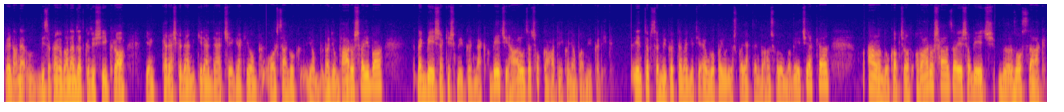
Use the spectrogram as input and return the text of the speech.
például visszakanyarodva a nemzetközi síkra, ilyen kereskedelmi kirendeltségek jobb országok, jobb, nagyobb városaiba, meg Bécsnek is működnek. A bécsi hálózat sokkal hatékonyabban működik. Én többször működtem együtt ilyen Európai Uniós projektekben, hasonlókban bécsiekkel. A állandó kapcsolat a Városháza és a Bécsből az osztrák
